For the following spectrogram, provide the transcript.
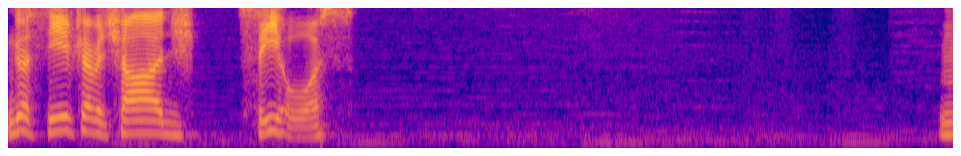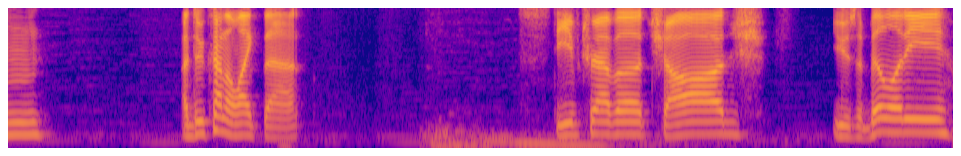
We can go Steve Trevor charge Seahorse. Hmm. I do kind of like that. Steve Trevor, charge, usability.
